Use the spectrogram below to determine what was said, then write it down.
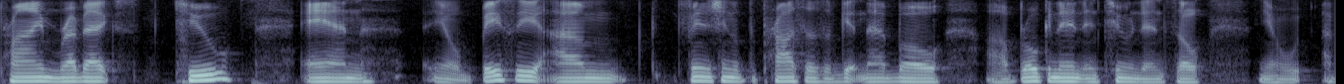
Prime RevX two, and you know basically I'm finishing up the process of getting that bow uh, broken in and tuned in. So you know I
